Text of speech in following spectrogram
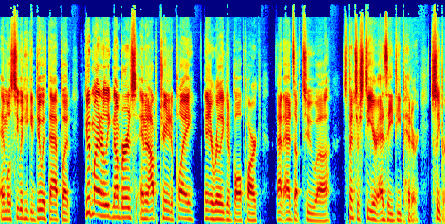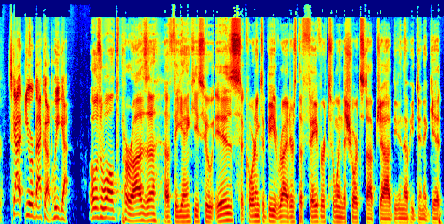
and we'll see what he can do with that. But good minor league numbers and an opportunity to play in a really good ballpark. That adds up to uh, Spencer Steer as a deep hitter. Sleeper. Scott, you were back up. Who you got? Oswald Peraza of the Yankees, who is, according to beat writers, the favorite to win the shortstop job, even though he didn't get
